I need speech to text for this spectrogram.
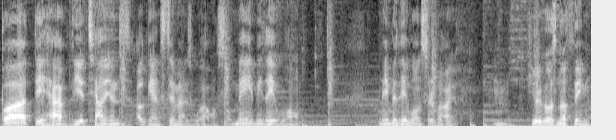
but they have the Italians against them as well. So maybe they won't. Maybe they won't survive. Hmm. Here goes nothing.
